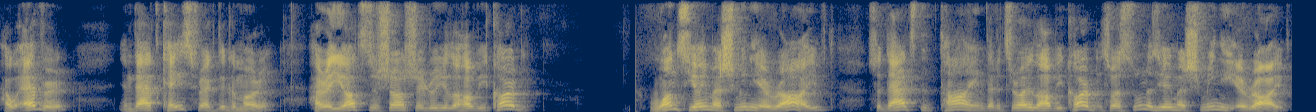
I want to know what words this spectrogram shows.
However, in that case, frek the Gemara. Once Yom Hashmini arrived, so that's the time that it's Roy Lahavi Carbon. So as soon as Yom Hashmini arrived,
